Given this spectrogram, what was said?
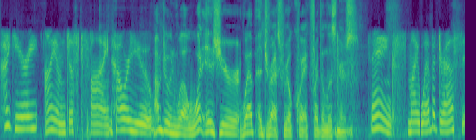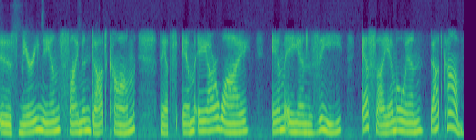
Hi, Gary. I am just fine. How are you? I'm doing well. What is your web address, real quick, for the listeners? Thanks. My web address is marymanzsimon.com. That's M A R Y M A N Z S I M O N dot com.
